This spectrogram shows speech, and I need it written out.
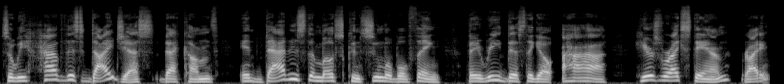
So we have this digest that comes, and that is the most consumable thing. They read this, they go, ah, here's where I stand, right?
